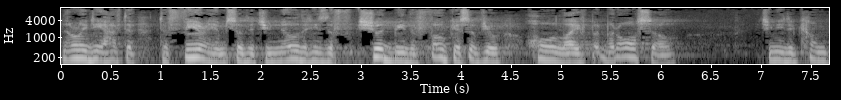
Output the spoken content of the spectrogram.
not only do you have to, to fear Him so that you know that He should be the focus of your whole life, but, but also that you need to come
